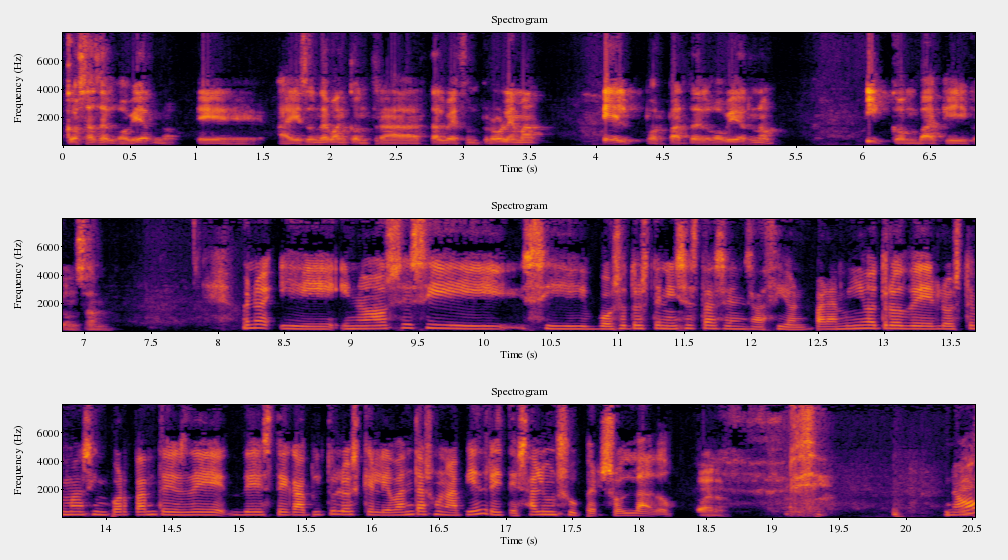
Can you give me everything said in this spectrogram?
cosas del gobierno. Eh, ahí es donde va a encontrar tal vez un problema él por parte del gobierno y con Bucky y con Sam. Bueno, y, no sé si, si, vosotros tenéis esta sensación. Para mí, otro de los temas importantes de, de este capítulo es que levantas una piedra y te sale un super soldado. Bueno. Sí, sí. ¿No?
